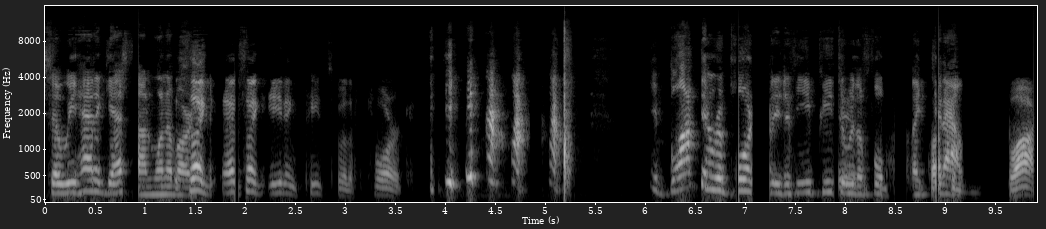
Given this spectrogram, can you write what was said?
So we had a guest on one of it's our. Like that's like eating pizza with a fork. You blocked and reported if you eat pizza with a fork. Like, get out. Blocked.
